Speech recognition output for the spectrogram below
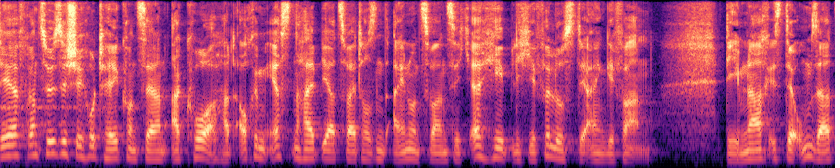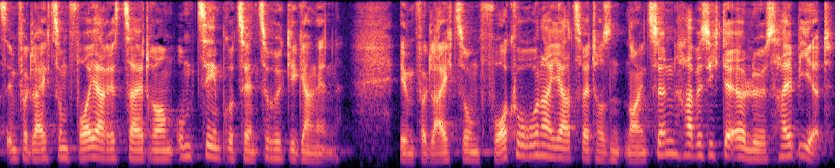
Der französische Hotelkonzern Accor hat auch im ersten Halbjahr 2021 erhebliche Verluste eingefahren. Demnach ist der Umsatz im Vergleich zum Vorjahreszeitraum um 10% zurückgegangen. Im Vergleich zum Vor-Corona-Jahr 2019 habe sich der Erlös halbiert.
